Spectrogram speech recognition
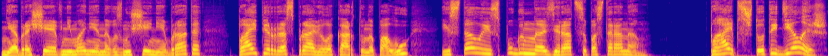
Не обращая внимания на возмущение брата, Пайпер расправила карту на полу и стала испуганно озираться по сторонам. «Пайпс, что ты делаешь?»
